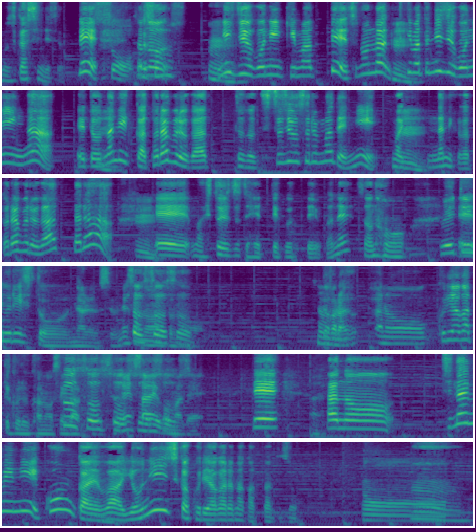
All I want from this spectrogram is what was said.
難しいんですよ。で、そのそうん。25人決まって、そのな、ん。決まった25人が、えっ、と、うん。何かトラブルがあその出場するまでに、まあ、うん。何かがトラブルがあったら、うん。えーまあ、一人ずつ減っていくっていうかね、その、ウェイティングリストになるんですよね、そうの後の。そうそうだから、あの、繰り上がってくる可能性があるんですよね、そうそうそうそう。最後まで。で、はい。あのーちなみに今回は4人しか繰り上がらなかったんですよ。うん。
